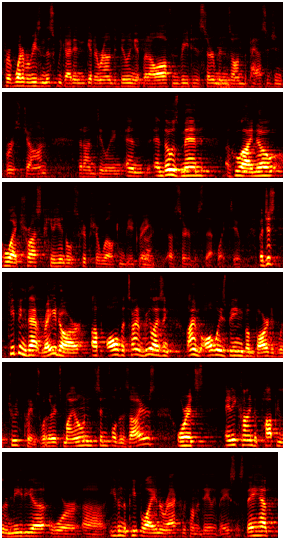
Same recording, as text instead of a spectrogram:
for whatever reason this week I didn't get around to doing it, but I'll often read his sermons on the passage in First John that I'm doing. And, and those men who I know, who I trust can handle Scripture well can be a great Right. of service that way too. But just keeping that radar up all the time, realizing I'm always being bombarded with truth claims, whether it's my own sinful desires or it's any kind of popular media or uh, even the people I interact with on a daily basis. They, have,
